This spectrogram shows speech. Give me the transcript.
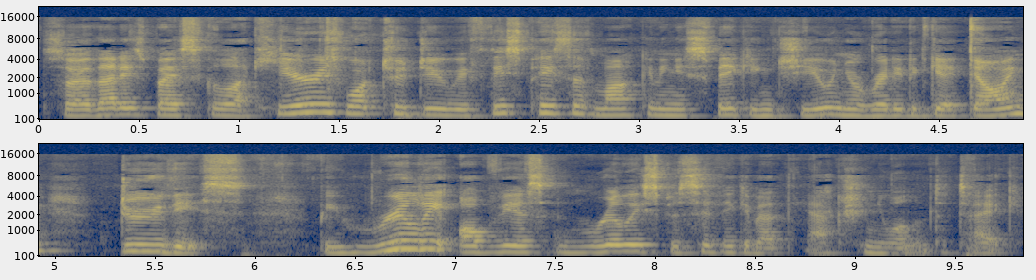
So that is basically like, here is what to do if this piece of marketing is speaking to you and you're ready to get going. Do this. Be really obvious and really specific about the action you want them to take.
